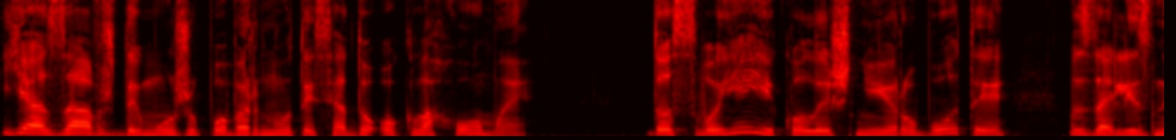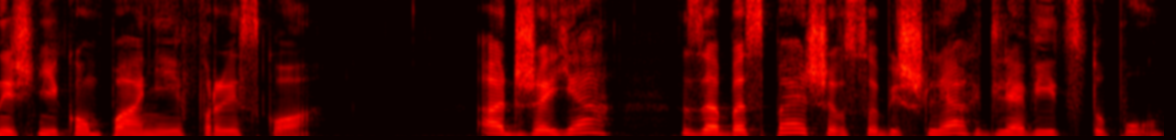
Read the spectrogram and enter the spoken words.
я завжди можу повернутися до Оклахоми, до своєї колишньої роботи в залізничній компанії Фриско. Адже я забезпечив собі шлях для відступу.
